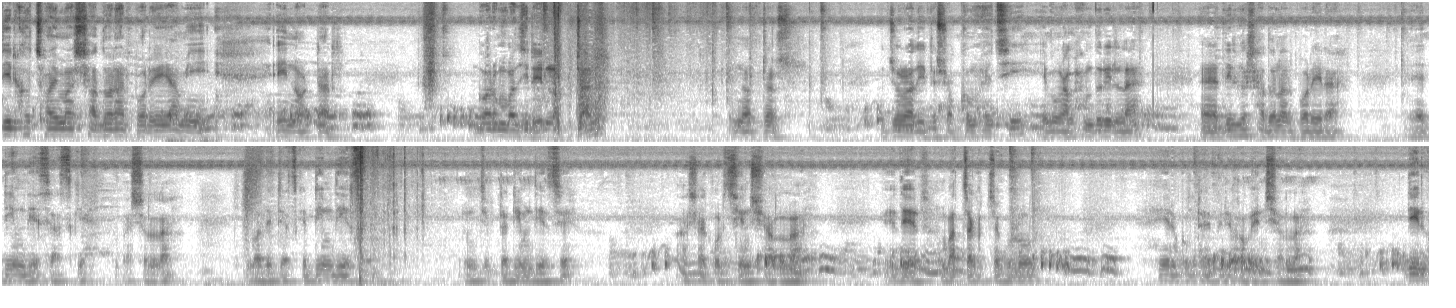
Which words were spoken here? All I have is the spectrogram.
দীর্ঘ ছয় মাস সাধনার পরে আমি এই নটটার, গরম বাজির এই নটটার নটটার জোড়া দিতে সক্ষম হয়েছি এবং আলহামদুলিল্লাহ দীর্ঘ সাধনার পরে এরা ডিম দিয়েছে আজকে মাসাল্লাহ আমাদেরটি আজকে ডিম দিয়েছে একটা ডিম দিয়েছে। আশা করছি ইনশাল্লাহ এদের বাচ্চা কাচ্চাগুলো এরকম টাইপের হবে ইনশাল্লাহ দীর্ঘ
